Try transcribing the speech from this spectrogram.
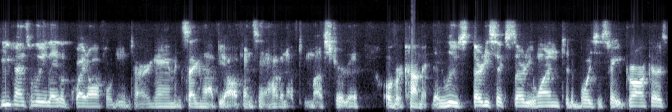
Defensively, they look quite awful the entire game. And second half, the offense didn't have enough to muster to overcome it. They lose 36-31 to the Boise State Broncos.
